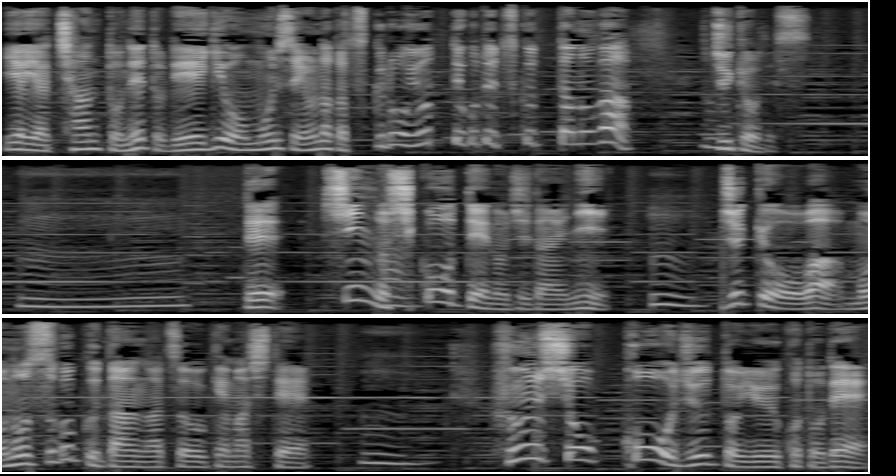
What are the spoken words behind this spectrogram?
いやいやちゃんとねと礼儀を重んじた世の中作ろうよってことで作ったのが儒教です。うーん。で、秦の始皇帝の時代に、うん。儒教はものすごく弾圧を受けまして、うん。紛書公儒ということで。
